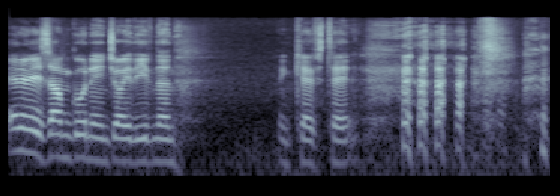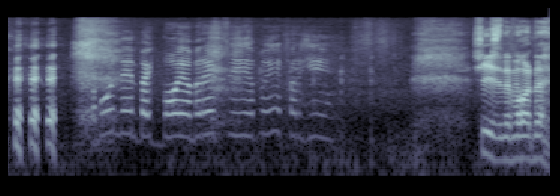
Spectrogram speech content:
Anyways, I'm going to enjoy the evening in Kev's tent. Come on then, big boy, I'm ready to wait for you. See you in the morning.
